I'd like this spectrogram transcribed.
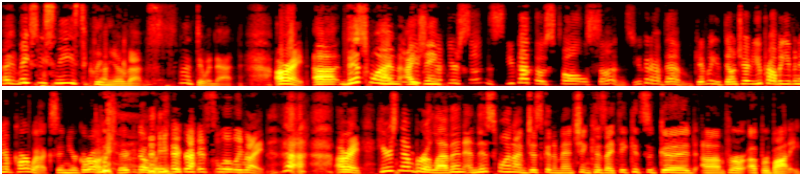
It makes me sneeze to clean the vents. Not doing that. All right. Uh, this one, think I you should think. have your sons. You've got those tall sons. You could have them. Give me. Don't you have? You probably even have car wax in your garage. There you go, Lynn. You're absolutely right. All right. Here's number 11. And this one I'm just going to mention because I think it's a good um, for our upper body.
